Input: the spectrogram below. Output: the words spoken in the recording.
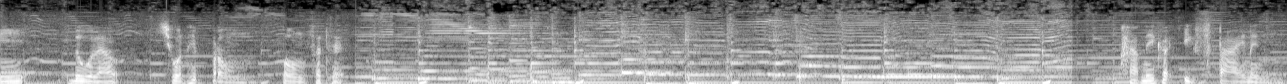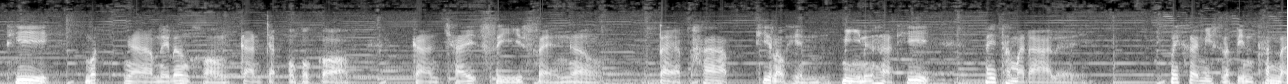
นี้ดูแล้วชวนให้ปรงปรงซะเถอะาพนี้ก็อีกสไตล์หนึ่งที่งดงามในเรื่องของการจัดองค์ประกอบ การใช้สีแสงเงา แต่ภาพที่เราเห็นมีเนื้อหาที่ไม่ธรรมดาเลย ไม่เคยมีศิลปินท่านไหน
